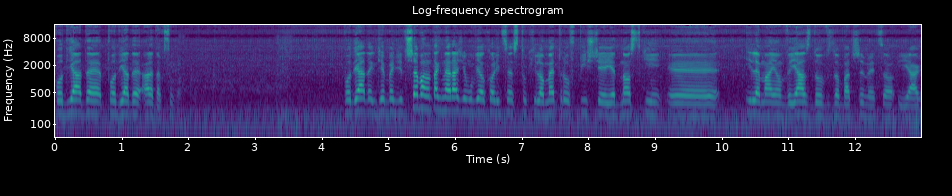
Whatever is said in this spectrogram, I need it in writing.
podjadę, podjadę, ale tak słucham. Podjadę gdzie będzie trzeba. No tak na razie mówię okolice 100 km. Piszcie jednostki, yy, ile mają wyjazdów. Zobaczymy co i jak.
